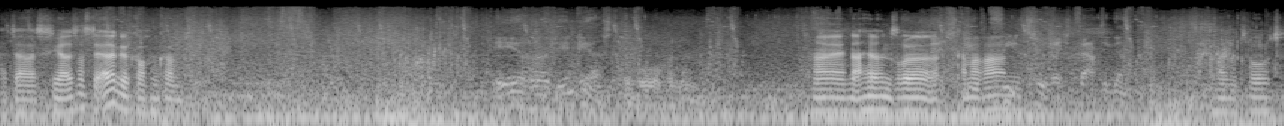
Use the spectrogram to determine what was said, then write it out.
Alter, was hier alles aus der Erde gekrochen kommt. Ehre den Erstgeborenen. Nein, nachher unsere Kameraden Alle tot.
